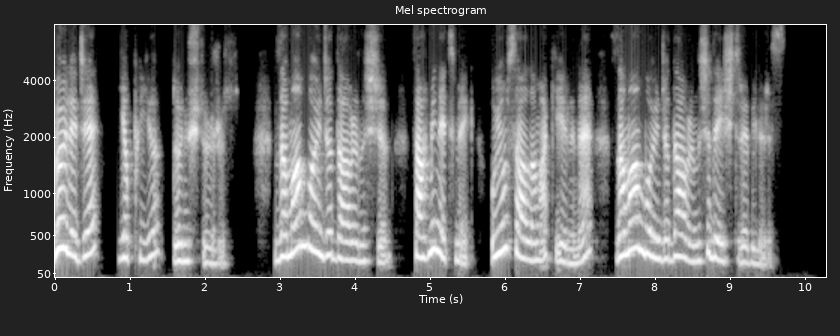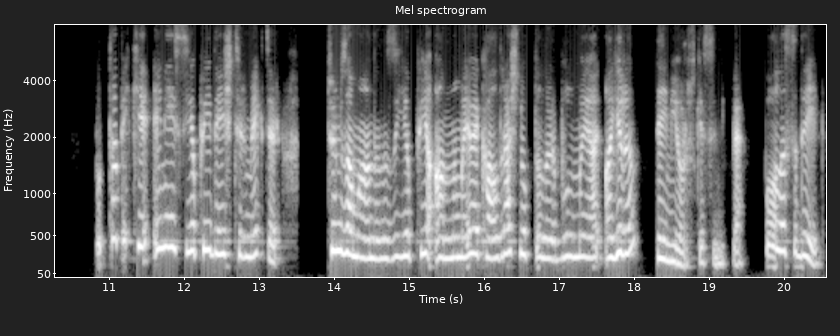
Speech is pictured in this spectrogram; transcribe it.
Böylece yapıyı dönüştürürüz. Zaman boyunca davranışı tahmin etmek, uyum sağlamak yerine zaman boyunca davranışı değiştirebiliriz. Bu tabii ki en iyisi yapıyı değiştirmektir. Tüm zamanınızı yapıyı anlamaya ve kaldıraç noktaları bulmaya ayırın demiyoruz kesinlikle. Bu olası değil.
